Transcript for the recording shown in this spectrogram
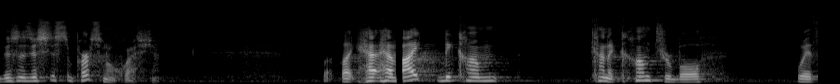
This is just, just a personal question. Like, ha- have I become kind of comfortable with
